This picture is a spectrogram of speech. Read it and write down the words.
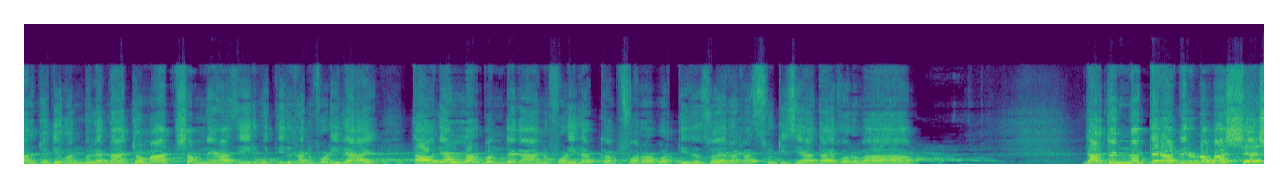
আর যদি হন বলে, না, জমাত সামনে হাজির উতির খান ফড়িলাই তাহলে আল্লাহর বন্দে গান ফড়িলা পরবর্তীতে জয় রাখা ছুটিছে আদায় করবা। যার জন্য তেরাবির নমাজ শেষ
